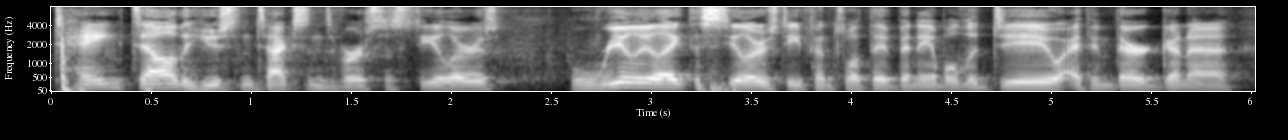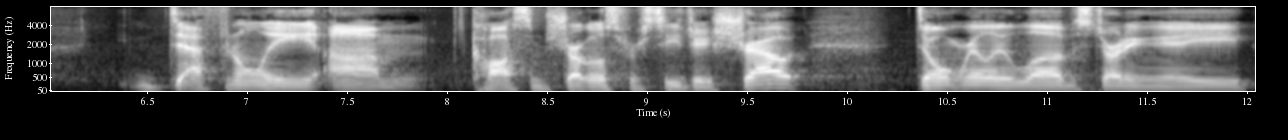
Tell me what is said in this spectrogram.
Tank Dell, the Houston Texans versus Steelers. Really like the Steelers defense, what they've been able to do. I think they're gonna definitely um, cause some struggles for CJ Stroud. Don't really love starting a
